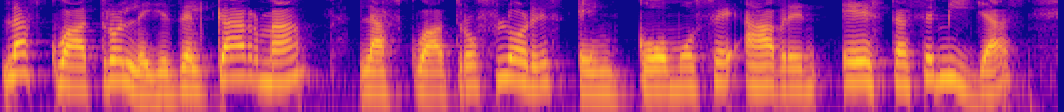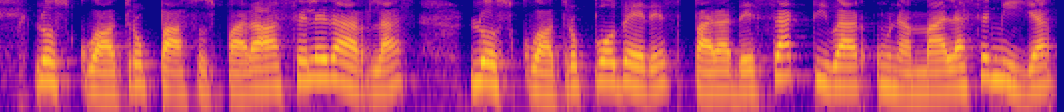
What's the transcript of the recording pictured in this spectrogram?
Las cuatro leyes del karma, las cuatro flores en cómo se abren estas semillas, los cuatro pasos para acelerarlas, los cuatro poderes para desactivar una mala semilla.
